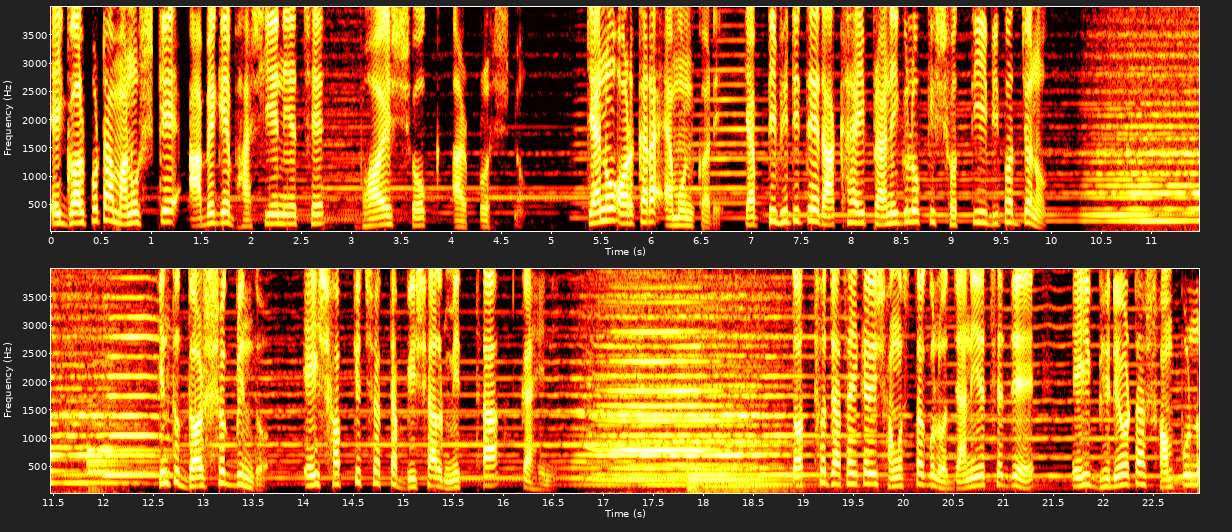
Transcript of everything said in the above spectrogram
এই গল্পটা মানুষকে আবেগে ভাসিয়ে নিয়েছে ভয়, শোক আর প্রশ্ন। কেন অর্কারা এমন করে? ক্যাপটিভিটিতে রাখা এই প্রাণীগুলো কি সত্যিই বিপজ্জনক? কিন্তু দর্শকবৃন্দ, এই সব কিছু একটা বিশাল মিথ্যা কাহিনী। তথ্য যাচাইকারী সংস্থাগুলো জানিয়েছে যে এই ভিডিওটা সম্পূর্ণ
